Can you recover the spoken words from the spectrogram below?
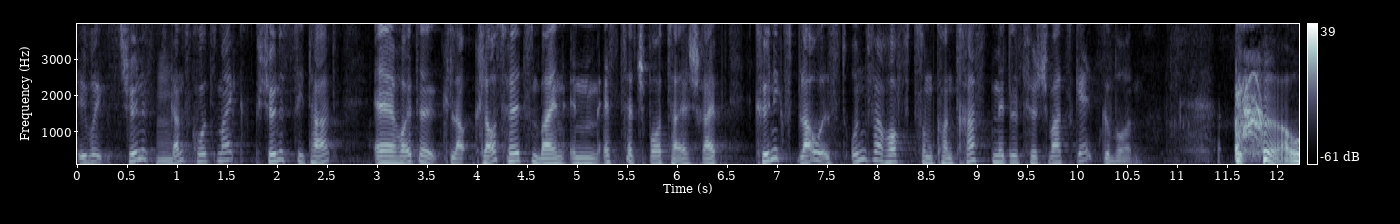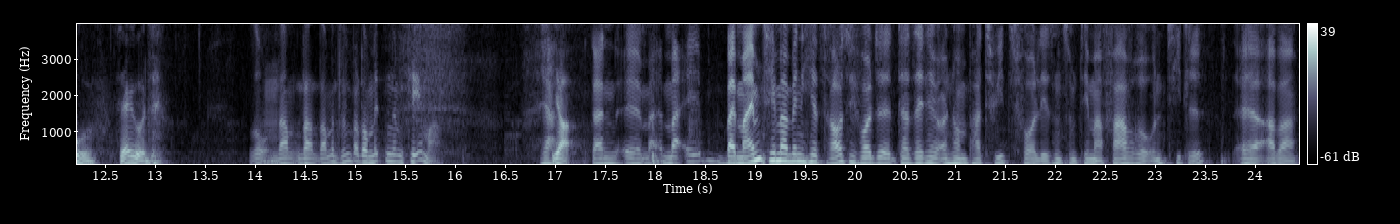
übrigens, schönes, hm. ganz kurz, Mike, schönes Zitat. Äh, heute Klaus Hölzenbein im SZ Sportteil schreibt, Königsblau ist unverhofft zum Kontrastmittel für Schwarz-Gelb geworden. Oh, sehr gut. So, damit sind wir doch mitten im Thema. Ja, ja. dann äh, bei meinem Thema bin ich jetzt raus. Ich wollte tatsächlich euch noch ein paar Tweets vorlesen zum Thema Favre und Titel, äh, aber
